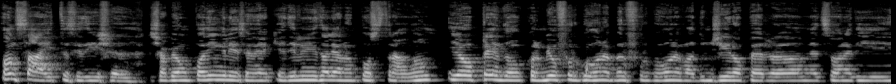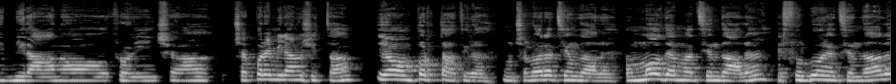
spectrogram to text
on site, si dice. Ci abbiamo un po' di inglese perché dirlo in italiano è un po' strano. Io prendo col mio furgone, bel furgone, vado in giro per le zone di Milano, provincia, c'è pure Milano città. Io ho un portatile, un cellulare aziendale, un modem aziendale, il furgone aziendale,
